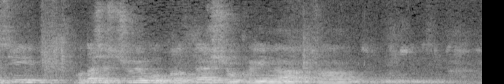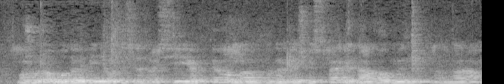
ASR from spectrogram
Росії. Водночас чуємо про те, що Україна е, можливо буде обмінюватися з Росією активами в енергетичній сфері, да, в обмін на,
